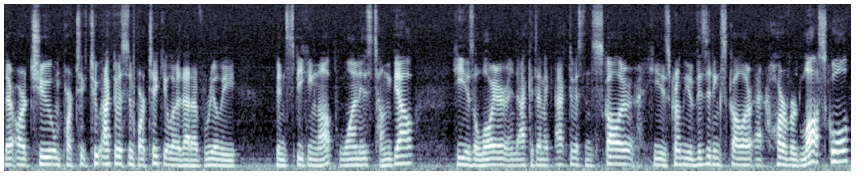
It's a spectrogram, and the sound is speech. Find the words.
there are two partic- two activists in particular that have really been speaking up. One is Teng Biao. He is a lawyer and academic activist and scholar. He is currently a visiting scholar at Harvard Law School.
